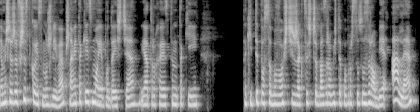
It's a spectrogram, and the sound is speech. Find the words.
Ja myślę, że wszystko jest możliwe, przynajmniej takie jest moje podejście. Ja trochę jestem taki, taki typ osobowości, że jak coś trzeba zrobić, to po prostu to zrobię, ale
